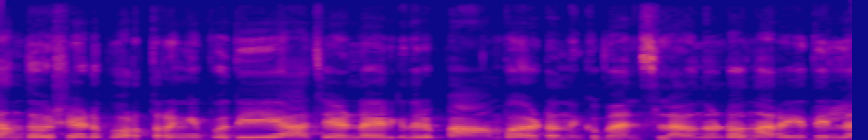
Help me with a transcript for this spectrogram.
സന്തോഷമായിട്ട് പുറത്തിറങ്ങിയപ്പോൾ ആ ചേട്ടൻ കഴിക്കുന്നൊരു പാമ്പ് കേട്ടോ നിങ്ങൾക്ക് മനസ്സിലാവുന്നുണ്ടോ എന്ന് അറിയത്തില്ല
